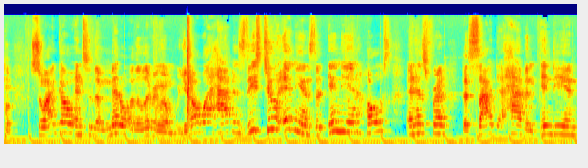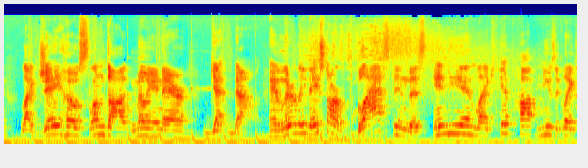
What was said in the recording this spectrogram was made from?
so I go into the middle of the living room. You know what happens? These two Indians, the Indian host and his friend, decide to have an Indian like Jai Ho Slumdog Millionaire get down. And literally they start blasting this Indian like hip hop music like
